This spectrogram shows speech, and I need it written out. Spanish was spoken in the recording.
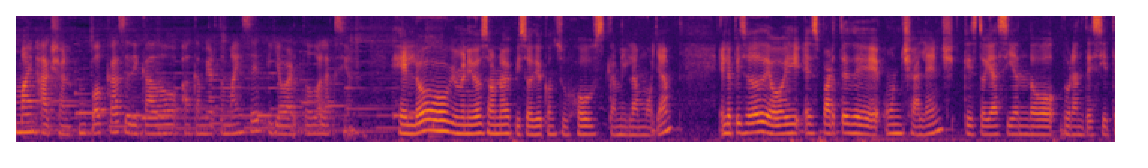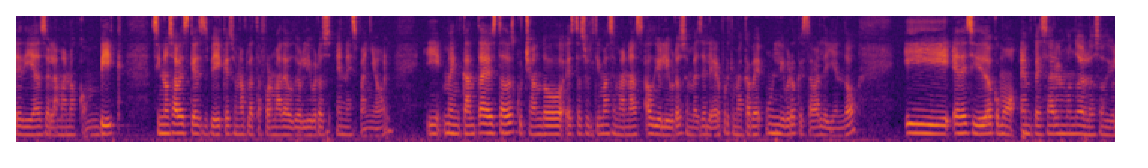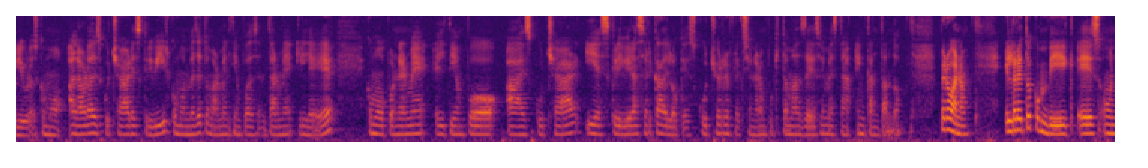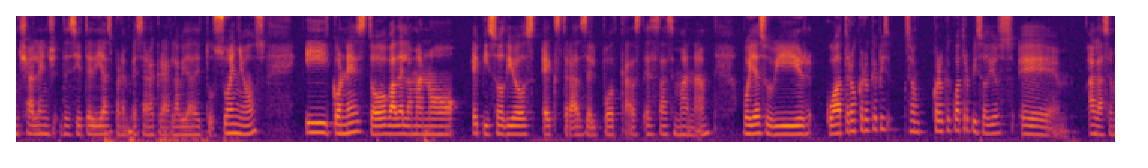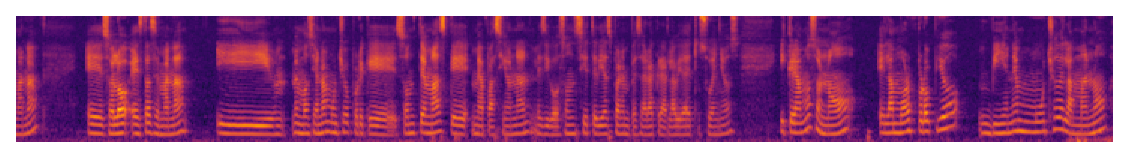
Mind Action, un podcast dedicado a cambiar tu mindset y llevar todo a la acción. Hello, bienvenidos a un nuevo episodio con su host Camila Moya. El episodio de hoy es parte de un challenge que estoy haciendo durante 7 días de la mano con Vic. Si no sabes qué es Vic, es una plataforma de audiolibros en español. Y me encanta, he estado escuchando estas últimas semanas audiolibros en vez de leer porque me acabé un libro que estaba leyendo y he decidido como empezar el mundo de los audiolibros, como a la hora de escuchar, escribir, como en vez de tomarme el tiempo de sentarme y leer, como ponerme el tiempo a escuchar y escribir acerca de lo que escucho y reflexionar un poquito más de eso y me está encantando. Pero bueno, el reto con Vic es un challenge de 7 días para empezar a crear la vida de tus sueños y con esto va de la mano episodios extras del podcast esta semana. Voy a subir cuatro, creo que son creo que cuatro episodios eh, a la semana, eh, solo esta semana. Y me emociona mucho porque son temas que me apasionan. Les digo, son siete días para empezar a crear la vida de tus sueños. Y creamos o no, el amor propio viene mucho de la mano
